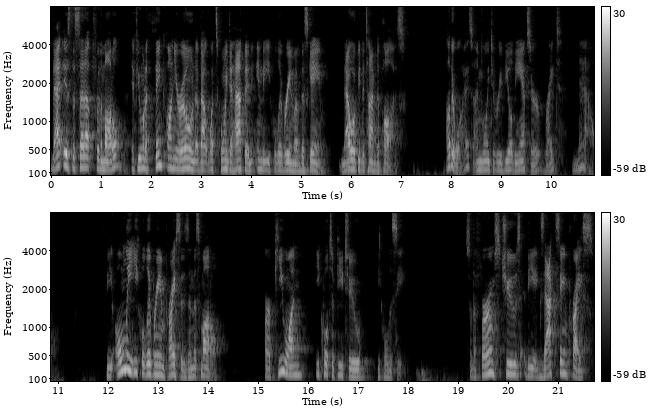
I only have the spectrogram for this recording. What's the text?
that is the setup for the model. If you want to think on your own about what's going to happen in the equilibrium of this game, now would be the time to pause. Otherwise, I'm going to reveal the answer right now. The only equilibrium prices in this model are P1 equal to P2 equal to C. So the firms choose the exact same price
